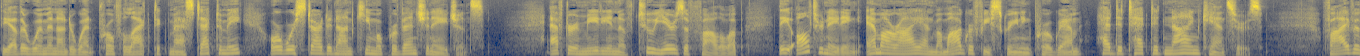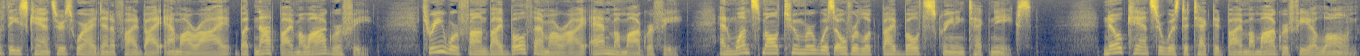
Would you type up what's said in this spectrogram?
The other women underwent prophylactic mastectomy or were started on chemoprevention agents. After a median of two years of follow up, the alternating MRI and mammography screening program had detected nine cancers. Five of these cancers were identified by MRI, but not by mammography. Three were found by both MRI and mammography, and one small tumor was overlooked by both screening techniques. No cancer was detected by mammography alone.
